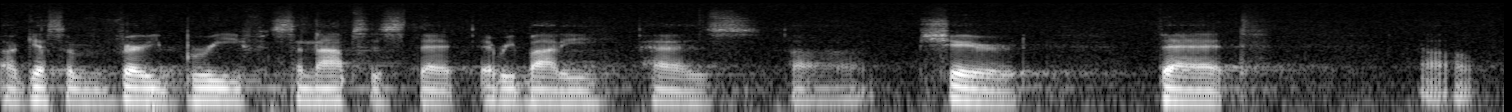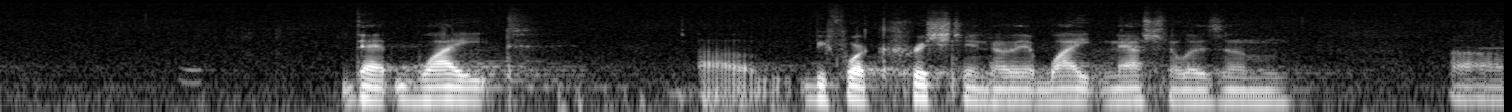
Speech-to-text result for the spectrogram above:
I guess, a very brief synopsis that everybody has uh, shared, that uh, that white, uh, before Christian, or that white nationalism, uh,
